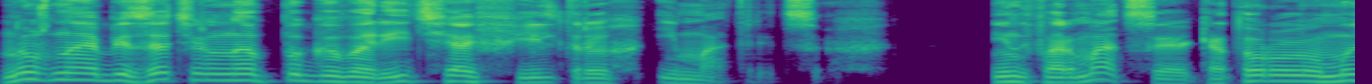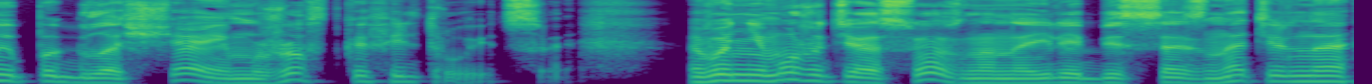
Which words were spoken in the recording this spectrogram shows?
нужно обязательно поговорить о фильтрах и матрицах. Информация, которую мы поглощаем, жестко фильтруется. Вы не можете осознанно или бессознательно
